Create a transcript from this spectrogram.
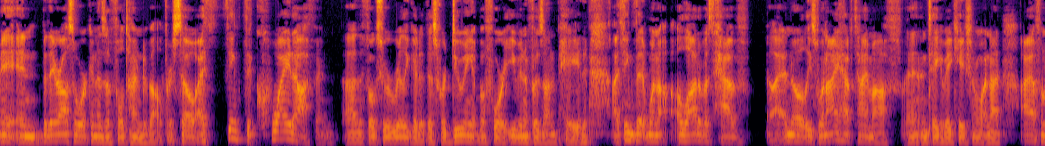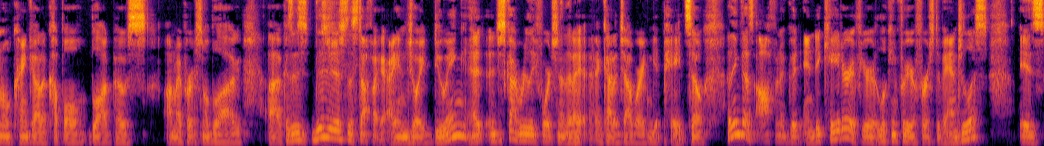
and, but they're also working as a full-time developer. So I think that quite often, uh, the folks who are really good at this were doing it before, even if it was unpaid. I think that when a lot of us have I know at least when I have time off and, take a vacation and whatnot, I often will crank out a couple blog posts on my personal blog because uh, this this is just the stuff I, I enjoy doing. I, I, just got really fortunate that I, I, got a job where I can get paid. So I think that's often a good indicator if you're looking for your first evangelist is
